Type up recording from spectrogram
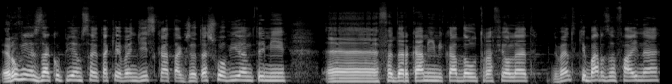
Również zakupiłem sobie takie wędziska, także też łowiłem tymi e, federkami Mikado Ultrafiolet. Wędki bardzo fajne,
